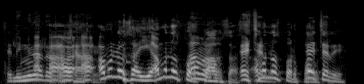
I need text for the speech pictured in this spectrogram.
Se elimina el A- a- repechaje. a- vámonos ahí, vámonos por Vámonos, pausas. échale, vámonos por pausas. Échale.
